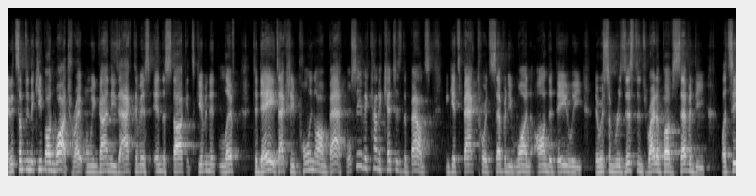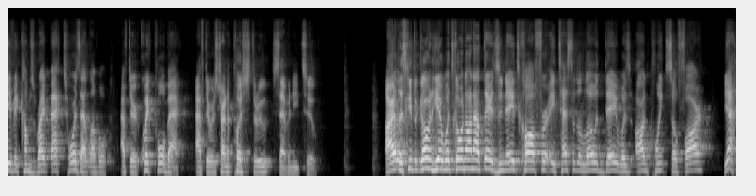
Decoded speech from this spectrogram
and it's something to keep on watch. Right when we've gotten these activists in the stock, it's given it lift. Today, it's actually pulling on back. We'll see if it kind of catches the bounce and gets back towards 71 on the daily. There was some resistance right above 70. Let's see if it comes right back towards that level after a quick pullback after it was trying to push through 72. All right, let's keep it going here. What's going on out there? Zunaid's call for a test of the low day was on point so far. Yeah.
